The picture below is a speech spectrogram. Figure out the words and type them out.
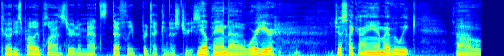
Cody's probably plastered, and Matt's definitely protecting those trees. yep. And uh, we're here, just like I am every week. Uh, Oh,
